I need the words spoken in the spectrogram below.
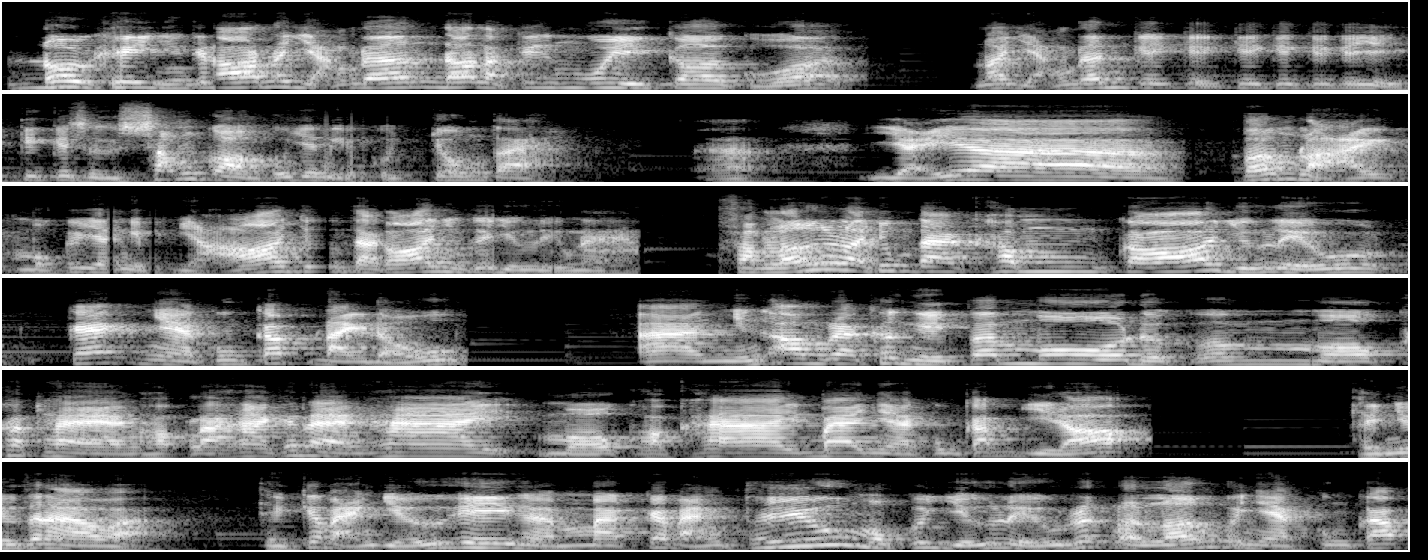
Đôi khi những cái đó nó dẫn đến đó là cái nguy cơ của nó dẫn đến cái cái cái cái cái cái gì? Cái cái sự sống còn của doanh nghiệp của chúng ta. À, vậy à, tóm lại một cái doanh nghiệp nhỏ chúng ta có những cái dữ liệu nào? Phần lớn là chúng ta không có dữ liệu các nhà cung cấp đầy đủ. À, những ông ra khởi nghiệp à, mua được à, một khách hàng hoặc là hai khách hàng hai một hoặc hai ba nhà cung cấp gì đó thì như thế nào à? Thì các bạn giữ yên à mà các bạn thiếu một cái dữ liệu rất là lớn về nhà cung cấp.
